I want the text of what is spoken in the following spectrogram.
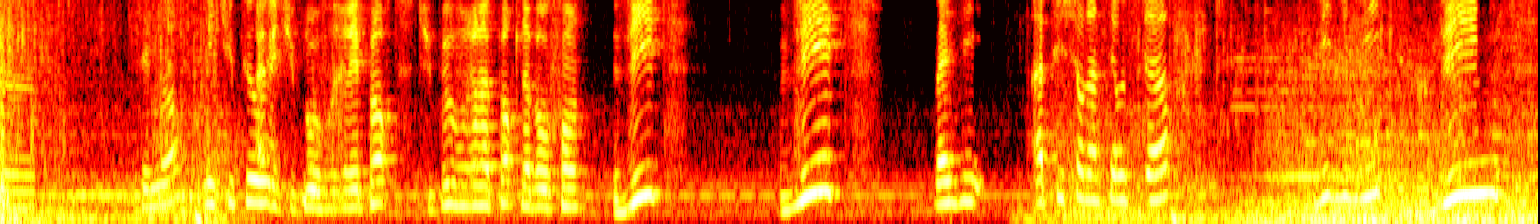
euh, c'est mort. Mais tu peux Ah, mais aussi. tu peux ouvrir les portes. Tu peux ouvrir la porte là-bas au fond. Vite Vite Vas-y, appuie sur l'interrupteur. Vite, vite, vite.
